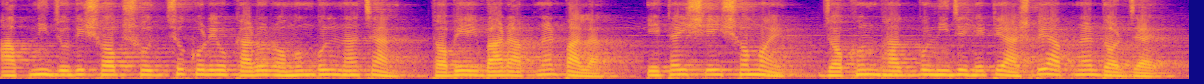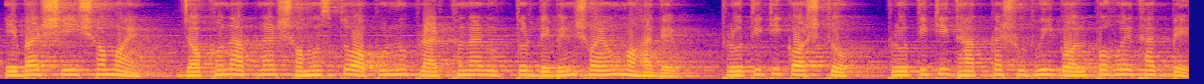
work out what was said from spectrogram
আপনি যদি সব সহ্য করেও কারোর অমঙ্গল না চান, তবে এবার আপনার পালা। এটাই সেই সময় যখন ভাগ্য নিজে হেঁটে আসবে আপনার দরজায়। এবার সেই সময় যখন আপনার সমস্ত অপূর্ণ প্রার্থনার উত্তর দেবেন স্বয়ং মহাদেব। প্রতিটি কষ্ট প্রতিটি ধাক্কা শুধুই গল্প হয়ে থাকবে,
